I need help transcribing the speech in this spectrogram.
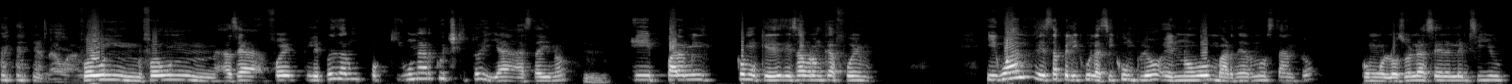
fue un, fue un, o sea, fue, le puedes dar un un arco chiquito y ya, hasta ahí, ¿no? Y para mí, como que esa bronca fue. Igual, esta película sí cumplió el no bombardearnos tanto como lo suele hacer el MCU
